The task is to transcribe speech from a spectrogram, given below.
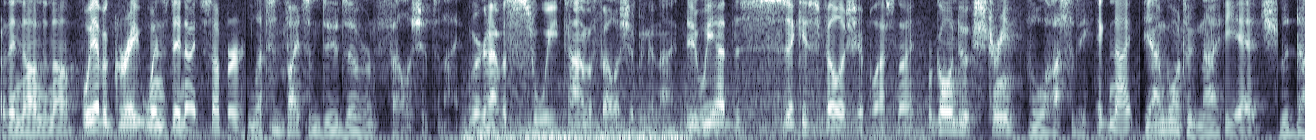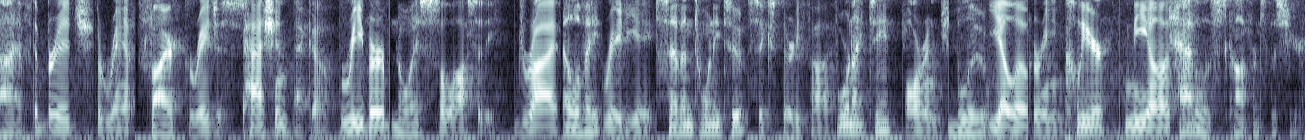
Are they non denom? We have a great Wednesday night supper. Let's invite some dudes over and fellowship tonight. We're gonna have a sweet time of fellowshipping tonight. Dude, we had the sickest fellowship last night. We're going to Extreme, Velocity. Ignite, Yeah, I'm going to Ignite. The Edge, The Dive. The Bridge, The Ramp, Fire. Courageous, Passion, Echo, Reverb, Noise. Velocity, Drive, Elevate. Radiate, 722. 635, 419. Orange, Blue. Yellow, Green, Clear, Neon. Catalyst conference this year.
